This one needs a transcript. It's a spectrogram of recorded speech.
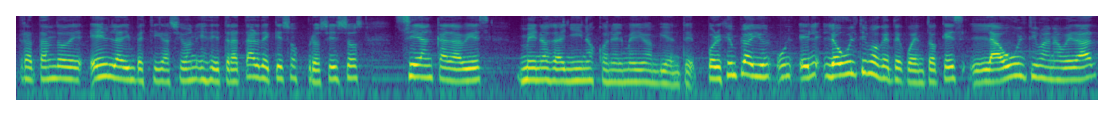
tratando de, en la investigación es de tratar de que esos procesos sean cada vez menos dañinos con el medio ambiente. Por ejemplo, hay lo último que te cuento, que es la última novedad,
